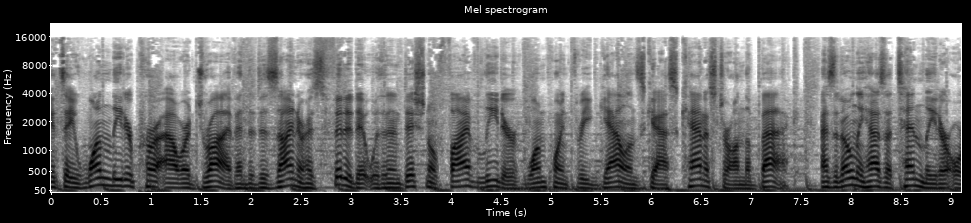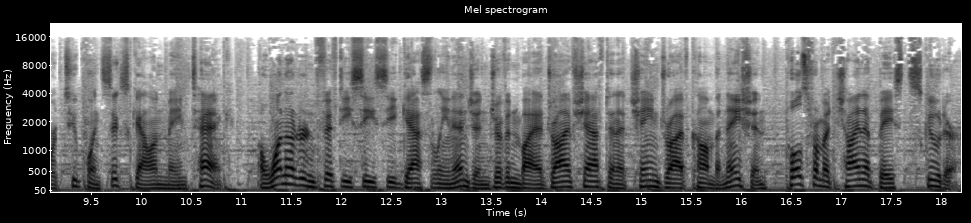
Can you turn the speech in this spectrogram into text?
It's a 1 liter per hour drive and the designer has fitted it with an additional 5 liter 1.3 gallons gas canister on the back, as it only has a 10 liter or 2.6 gallon main tank. A 150cc gasoline engine driven by a drive shaft and a chain drive combination pulls from a China-based scooter.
